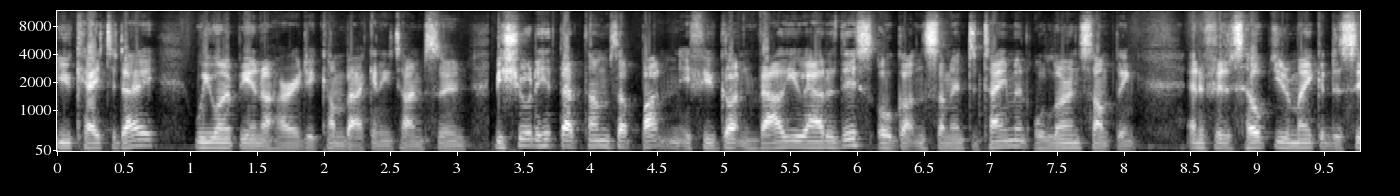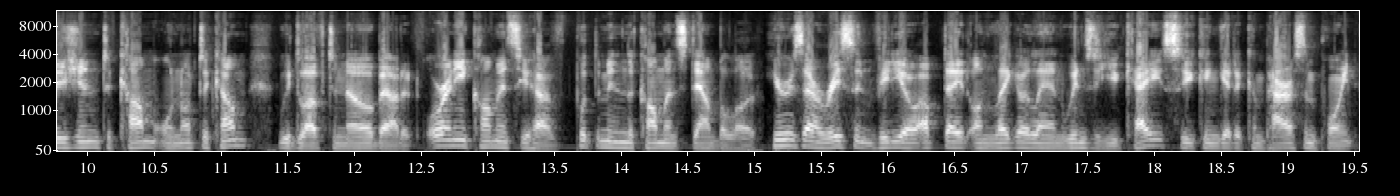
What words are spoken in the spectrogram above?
UK today. We won't be in a hurry to come back anytime soon. Be sure to hit that thumbs up button if you've gotten value out of this or gotten some entertainment or learned something. And if it has helped you to make a decision to come or not to come, we'd love to know about it. Or any comments you have, put them in the comments down below. Here is our recent video update on Legoland Windsor UK so you can get a comparison point.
